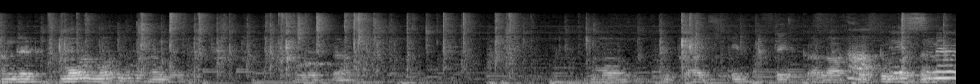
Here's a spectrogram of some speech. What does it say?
hundred more, more, more hundred, hundred more because it take a lot Ah, for two they person. smell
